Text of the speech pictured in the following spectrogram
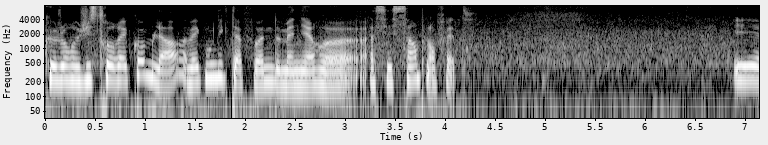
que j'enregistrerai comme là, avec mon dictaphone, de manière assez simple en fait. Et,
